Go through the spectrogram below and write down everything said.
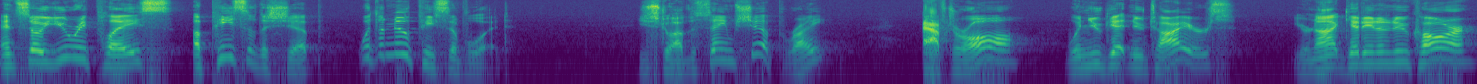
And so you replace a piece of the ship with a new piece of wood. You still have the same ship, right? After all, when you get new tires, you're not getting a new car.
